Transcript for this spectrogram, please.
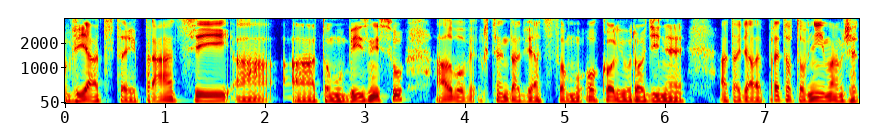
viac tej práci a, a tomu biznisu, alebo chcem dať viac tomu okoliu, rodine a tak ďalej. Preto to vnímam, že,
